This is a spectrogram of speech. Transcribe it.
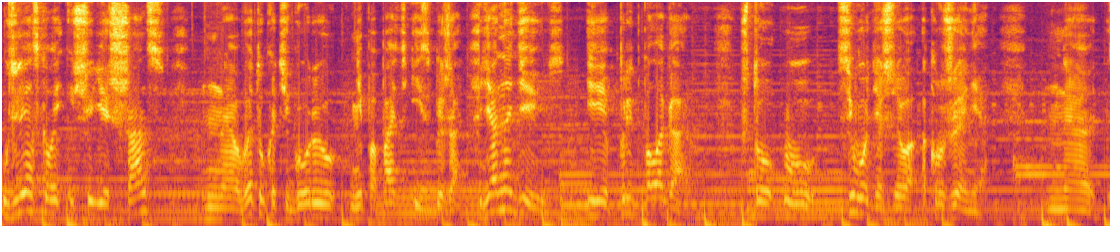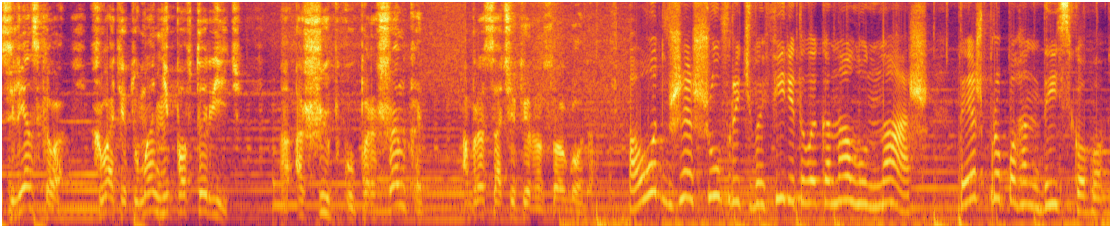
У Зеленского еще есть шанс э, в эту категорию не попасть и избежать. Я надеюсь и предполагаю, что у сегодняшнего окружения э, Зеленского хватит ума не повторить а, ошибку Порошенко образца 2014 года. А от вже Шуфрич в ефірі телеканалу Наш, теж пропагандистського,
